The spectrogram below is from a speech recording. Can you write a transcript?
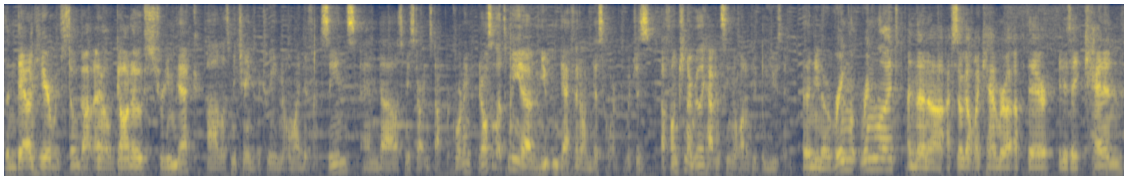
Then down here, we've still got an Elgato Stream Deck. Uh, lets me change between all my different scenes and uh, lets me start and stop recording. It also lets me uh, mute and deafen on Discord, which is a function I really haven't seen a lot of people using. And then, you know, ring, ring light, and then uh, I've still got my camera up there. It is a Canon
